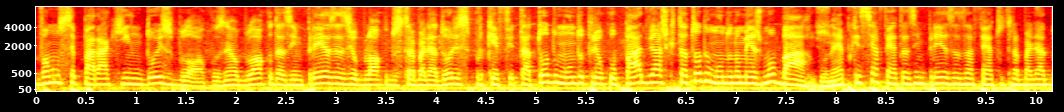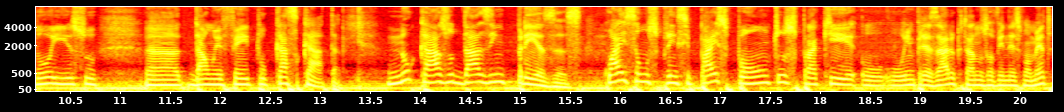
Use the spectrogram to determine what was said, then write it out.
Vamos separar aqui em dois blocos, né? O bloco das empresas e o bloco dos trabalhadores, porque está todo mundo preocupado e acho que está todo mundo no mesmo barco, isso. né? Porque se afeta as empresas, afeta o trabalhador e isso uh, dá um efeito cascata. No caso das empresas, quais são os principais pontos para que o, o, empresário que está nos ouvindo nesse momento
